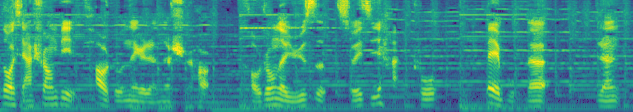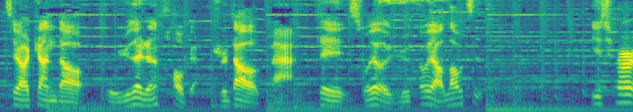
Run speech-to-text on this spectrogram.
落下双臂套住那个人的时候，口中的鱼字随即喊出。被捕的人就要站到捕鱼的人后边，直到把这所有的鱼都要捞尽。一圈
